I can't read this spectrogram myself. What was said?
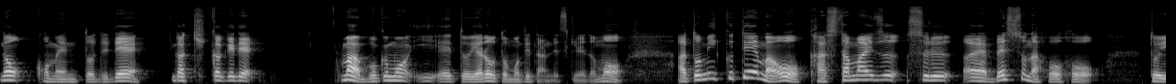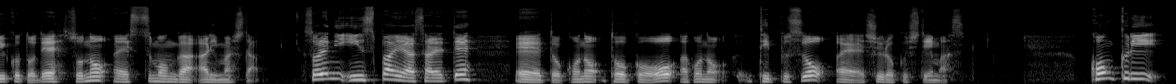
のコメントでで、がきっかけで、まあ僕も、えー、とやろうと思ってたんですけれども、アトミックテーマをカスタマイズする、え、ベストな方法ということで、その、え、質問がありました。それにインスパイアされて、えーと、この投稿を、この Tips を、え、収録しています。コンクリ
